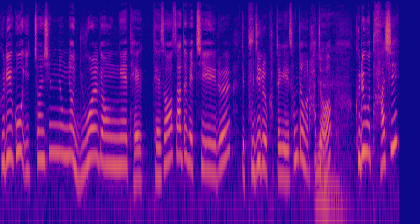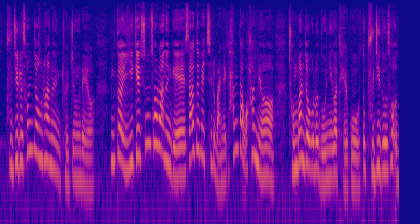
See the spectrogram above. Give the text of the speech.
그리고 2016년 6월경에 돼서 사드 배치를 이제 부지를 갑자기 선정을 하죠. 예. 그리고 다시 부지를 선정을 하는 결정을 해요. 그러니까 이게 순서라는 게 사드 배치를 만약에 한다고 하면 전반적으로 논의가 되고 또 부지도 서-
